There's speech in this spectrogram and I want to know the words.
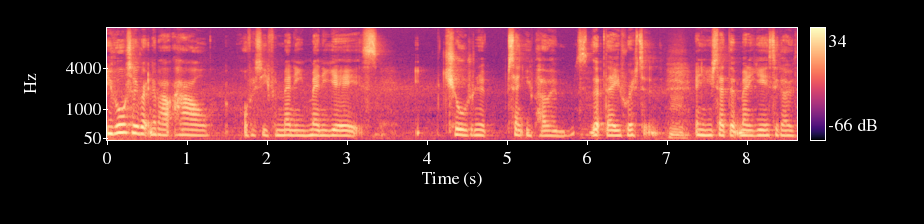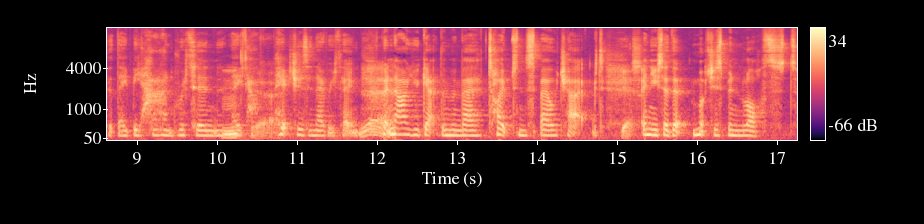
You've also written about how, obviously, for many, many years, children have sent you poems that they've written. Mm. and you said that many years ago that they'd be handwritten and mm, they'd have yeah. pictures and everything. Yeah. but now you get them and they're typed and spell checked. Yes. And you said that much has been lost.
